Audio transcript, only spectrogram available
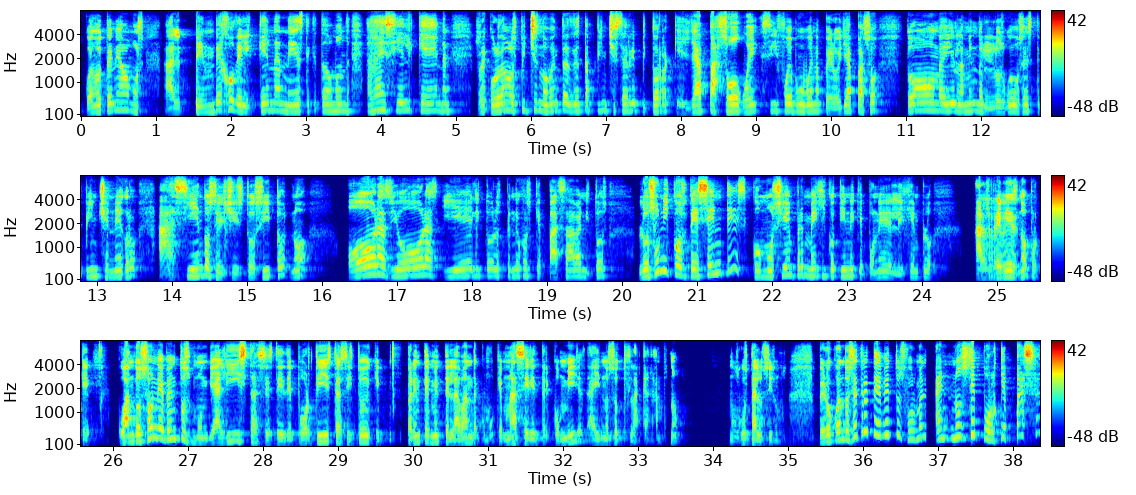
Cuando teníamos al pendejo del Kenan este, que todo el mundo, ay, sí, el Kenan. Recordamos los pinches noventas de esta pinche serie pitorra que ya pasó, güey. Sí, fue muy buena, pero ya pasó. Todo el mundo ahí lamiéndole los huevos a este pinche negro, haciéndose el chistosito, ¿no? Horas y horas, y él y todos los pendejos que pasaban y todos. Los únicos decentes, como siempre, México tiene que poner el ejemplo al revés, ¿no? Porque cuando son eventos mundialistas, este, deportistas y todo, que aparentemente la banda como que más seria, entre comillas, ahí nosotros la cagamos, ¿no? Nos gusta lucirnos. Pero cuando se trata de eventos formales, no sé por qué pasa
